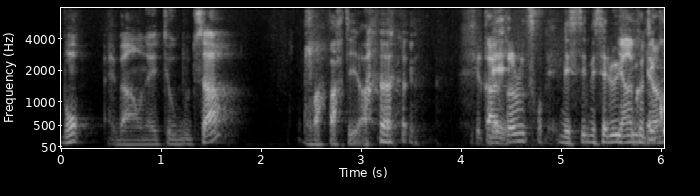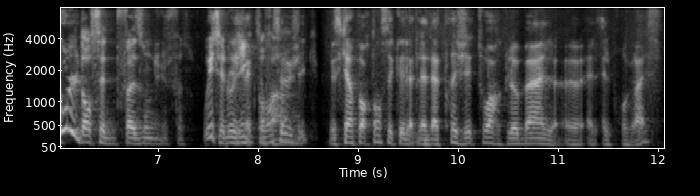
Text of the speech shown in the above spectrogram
bon, eh ben, on a été au bout de ça. On va repartir. Mais, mais c'est logique. Il y a un côté hein. cool dans cette façon du. Oui, c'est logique. Enfin, c'est logique. Mais ce qui est important, c'est que la, la, la, trajectoire globale, euh, elle, elle, progresse.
